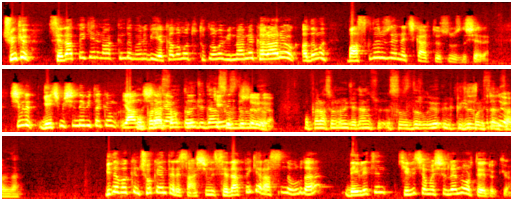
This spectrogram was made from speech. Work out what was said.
Çünkü Sedat Peker'in hakkında böyle bir yakalama, tutuklama bilmem ne kararı yok. Adamı baskılar üzerine çıkartıyorsunuz dışarı. Şimdi geçmişinde bir takım yanlışlar Operasyon yaptı. önceden kendisi söylüyor. Operasyon önceden sızdırılıyor ülkücü polisler üzerinden. Bir de bakın çok enteresan. Şimdi Sedat Peker aslında burada devletin kirli çamaşırlarını ortaya döküyor.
